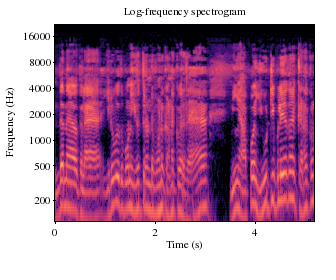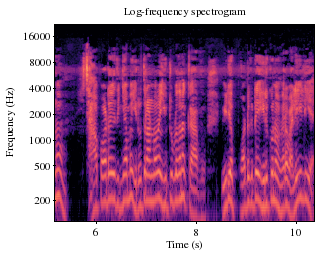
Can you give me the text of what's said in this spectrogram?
இந்த நேரத்தில் இருபது பவுன் இருபத்தி ரெண்டு பவுன் கணக்கு வருத நீ அப்போ யூடியூப்லேயே தானே கிடக்கணும்? சாப்பாடு திங்காமல் இருபத்தி நாலு நேரம் யூடியூப்பில் தானே கா வீடியோ போட்டுக்கிட்டே இருக்கணும் வேறு வழி இல்லையே.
